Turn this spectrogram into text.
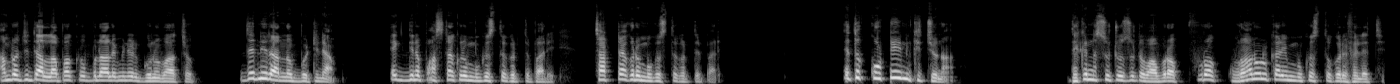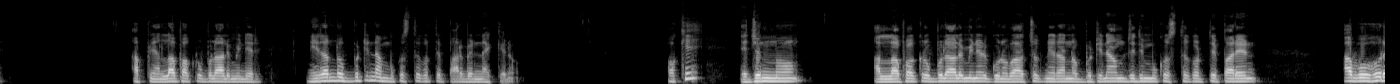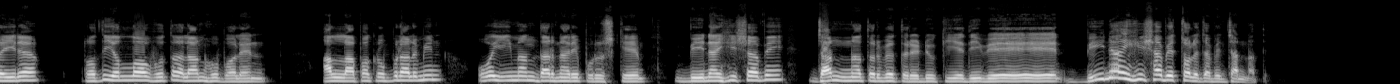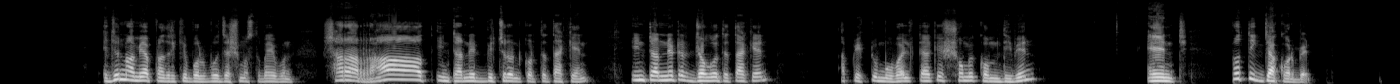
আমরা যদি আল্লাহ পাক রব্বুল আলমিনের গুণবাচক যে নিরানব্বইটি নাম একদিনে পাঁচটা করে মুখস্থ করতে পারি, চারটা করে মুখস্থ করতে পারি, এ তো কঠিন কিছু না। দেখেন না, ছোটো ছোটো বাবুরা পুরো কোরআনুল কারিম মুখস্থ করে ফেলেছে। আপনি আল্লাহ পাক রব্বুল আলমিনের নিরানব্বইটি নাম মুখস্থ করতে পারবেন না কেন? ওকে? এজন্য আল্লাহ পাক রব্বুল আলমিনের গুণবাচক নিরানব্বইটি নাম যদি মুখস্থ করতে পারেন, আবু হরাইরা রদিয়াল্লাহ তালানহু বলেন, আল্লাহ পাক রব্বুল আলমিন ওই ইমানদার নারী পুরুষকে বিনা হিসাবে জান্নাতের ভেতরে ঢুকিয়ে দিবেন। বিনা হিসাবে চলে যাবে জান্নাতে। এজন্য আমি আপনাদেরকে বলব যে সমস্ত ভাই বোন সারা রাত ইন্টারনেট বিচরণ করতে থাকেন, ইন্টারনেটের জগতে থাকেন, আপনি একটু মোবাইলটাকে সময় কম দিবেন অ্যান্ড প্রতিজ্ঞা করবেন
